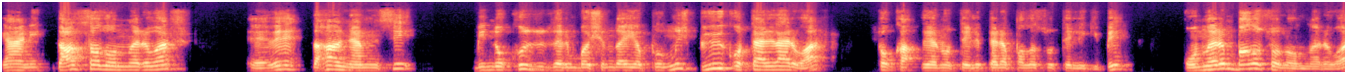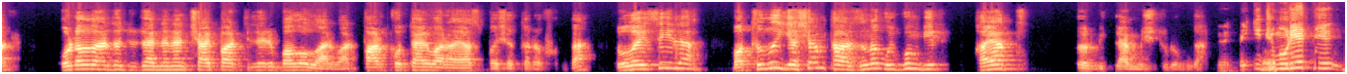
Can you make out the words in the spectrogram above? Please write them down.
Yani dans salonları var e, ve daha önemlisi 1900'lerin başında yapılmış büyük oteller var. Tokatlayan Oteli, Perapalas Oteli gibi. Onların balo salonları var. Oralarda düzenlenen çay partileri, balolar var. Park Otel var Ayazpaşa tarafında. Dolayısıyla batılı yaşam tarzına uygun bir hayat örgütlenmiş durumda. Peki Cumhuriyet'le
